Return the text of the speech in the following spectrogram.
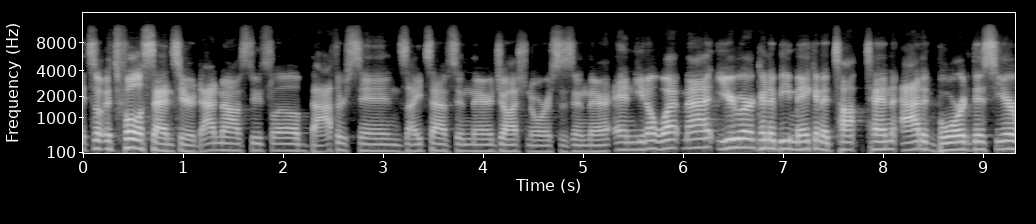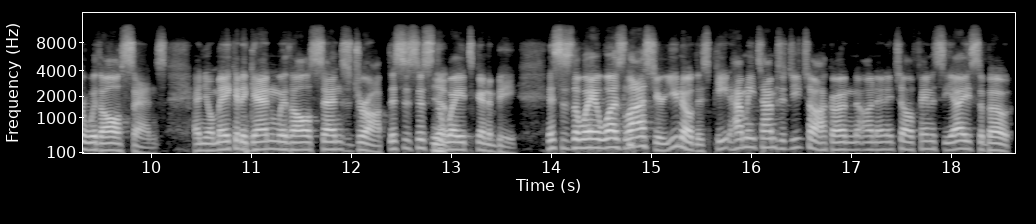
it's it's full of Sens here. Dadonov, Stützle, Batherson, Zaitsev's in there, Josh Norris is in there. And you know what, Matt? You are going to be making a top 10 added board this year with all Sens. And you'll make it mm-hmm. again with all Sens drop. This is just yep. the way it's going to be. This is the way it was last year. You know this, Pete. How many times did you talk on, on NHL Fantasy Ice about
